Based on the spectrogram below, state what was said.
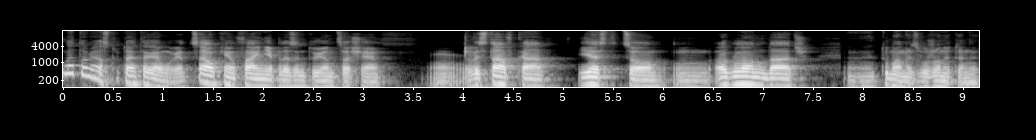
Natomiast tutaj, tak jak mówię, całkiem fajnie prezentująca się mm, wystawka. Jest co mm, oglądać. E, Tu mamy złożony ten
